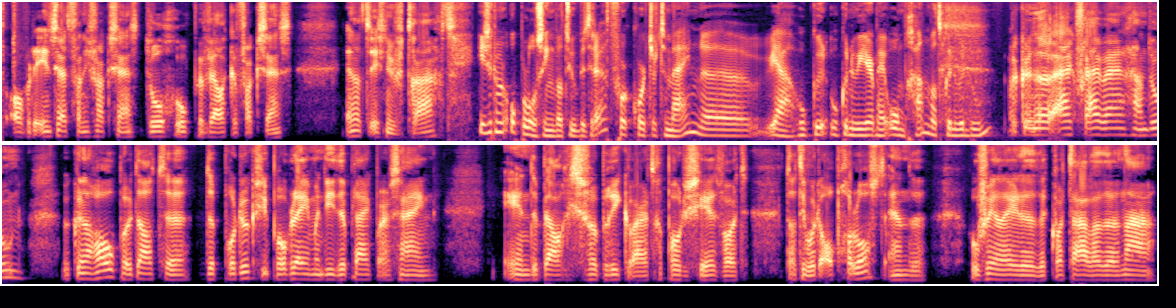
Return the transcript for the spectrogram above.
over de inzet van die vaccins, doelgroepen, welke vaccins. En dat is nu vertraagd. Is er een oplossing wat u betreft voor korte termijn? Uh, ja, hoe, hoe, kunnen we hiermee omgaan? Wat kunnen we doen? We kunnen eigenlijk vrij weinig gaan doen. We kunnen hopen dat uh, de productieproblemen die er blijkbaar zijn in de Belgische fabriek waar het geproduceerd wordt, dat die worden opgelost. En de hoeveelheden de kwartalen daarna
